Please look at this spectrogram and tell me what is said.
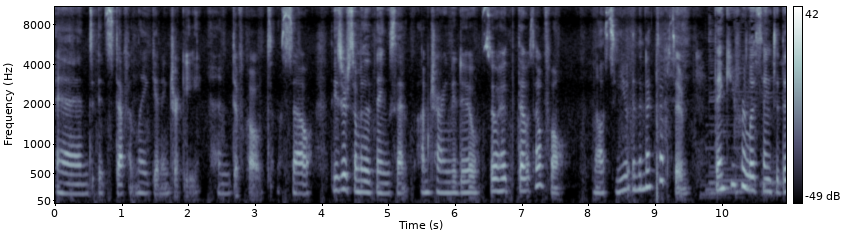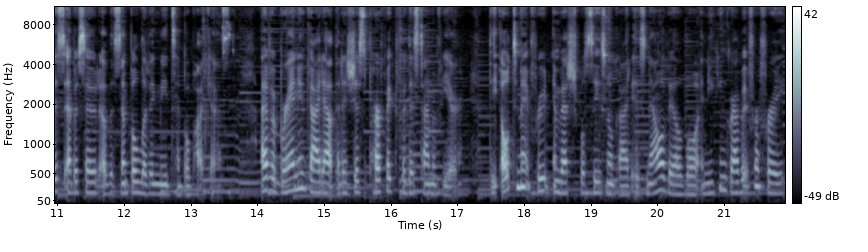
and it's definitely getting tricky and difficult. So these are some of the things that I'm trying to do. So I hope that was helpful. And I'll see you in the next episode. Thank you for listening to this episode of the Simple Living Made Simple podcast. I have a brand new guide out that is just perfect for this time of year. The Ultimate Fruit and Vegetable Seasonal Guide is now available and you can grab it for free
